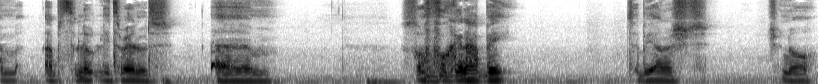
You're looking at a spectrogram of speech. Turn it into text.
I'm absolutely thrilled. Um, so fucking happy. To be honest, you know,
